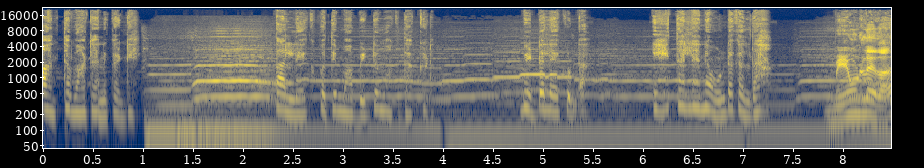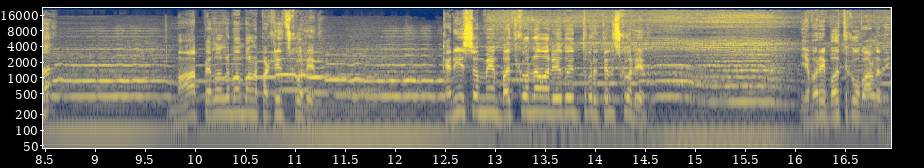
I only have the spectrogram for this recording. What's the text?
అంత మాట అనకండి. తను లేకపోతే మా బిడ్డ మాకు దక్కడు. బిడ్డ లేకుండా ఏ తల్లైనా ఉండగలదా? మేముండలేదా? మా పిల్లలు మమ్మల్ని పట్టించుకోలేదు. కనీసం మేము బతికున్నామా లేదో ఇంతవరకు తెలుసుకోలేదు. ఎవరి బతుకు వాళ్ళది.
